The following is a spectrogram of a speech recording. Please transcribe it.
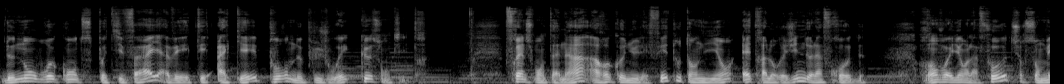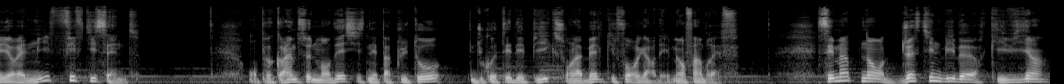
De nombreux comptes Spotify avaient été hackés pour ne plus jouer que son titre. French Montana a reconnu les faits tout en niant être à l'origine de la fraude, renvoyant la faute sur son meilleur ennemi 50 Cent. On peut quand même se demander si ce n'est pas plutôt du côté d'Epic, son label, qu'il faut regarder. Mais enfin bref. C'est maintenant Justin Bieber qui vient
